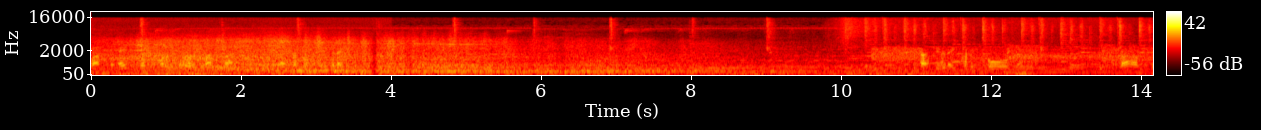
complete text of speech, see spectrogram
one for eight six four zero five five. That's approaching the next. Taxi with eight three four. About up to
